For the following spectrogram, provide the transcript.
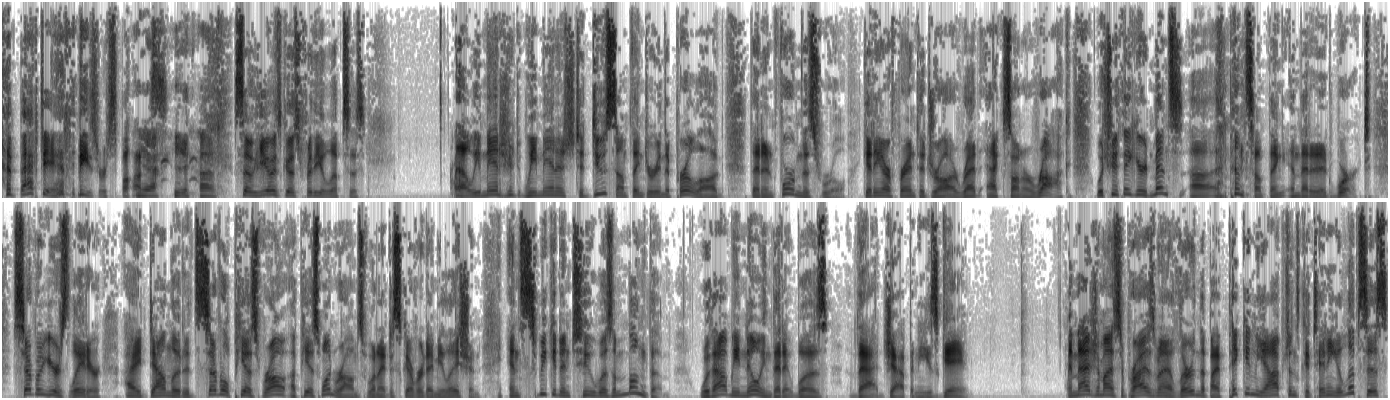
back to Anthony's response. yeah, yeah. So he always goes for the ellipsis. Uh, we managed we managed to do something during the prologue that informed this rule, getting our friend to draw a red X on a rock, which we figured meant uh, meant something and that it had worked. Several years later, I downloaded several PS ROM, uh, PS1 ROMs when I discovered emulation, and Suikoden 2 was among them, without me knowing that it was that Japanese game. Imagine my surprise when I learned that by picking the options containing ellipsis,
